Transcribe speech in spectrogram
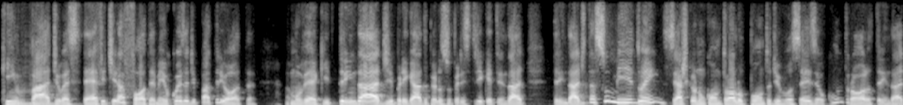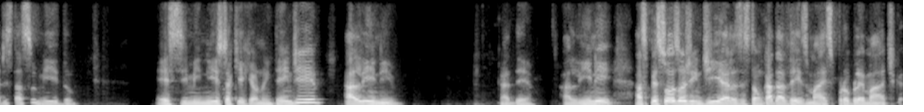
Que invade o STF e tira foto. É meio coisa de patriota. Vamos ver aqui. Trindade, obrigado pelo super sticker, Trindade. Trindade está sumido, hein? Você acha que eu não controlo o ponto de vocês? Eu controlo. Trindade está sumido esse ministro aqui que eu não entendi. Aline, cadê? Aline, as pessoas hoje em dia elas estão cada vez mais problemáticas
